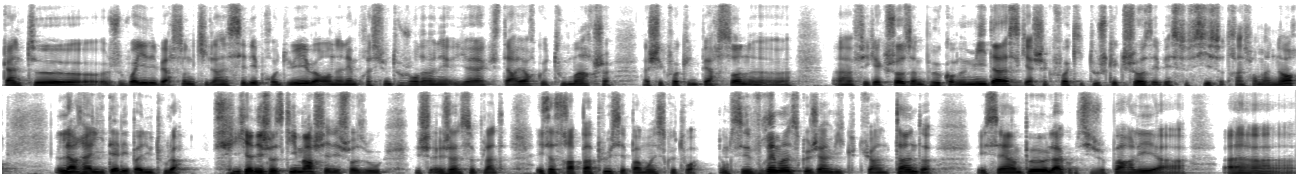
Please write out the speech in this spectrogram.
quand euh, je voyais des personnes qui lançaient des produits, ben, on a l'impression toujours dans l'extérieur que tout marche à chaque fois qu'une personne euh, fait quelque chose, un peu comme Midas qui à chaque fois qu'il touche quelque chose, eh bien ceci se transforme en or. La réalité, elle n'est pas du tout là. Il y a des choses qui marchent, il y a des choses où les gens se plantent. Et ça ne sera pas plus et pas moins que toi. Donc c'est vraiment ce que j'ai envie que tu entendes. Et c'est un peu là comme si je parlais à, à,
